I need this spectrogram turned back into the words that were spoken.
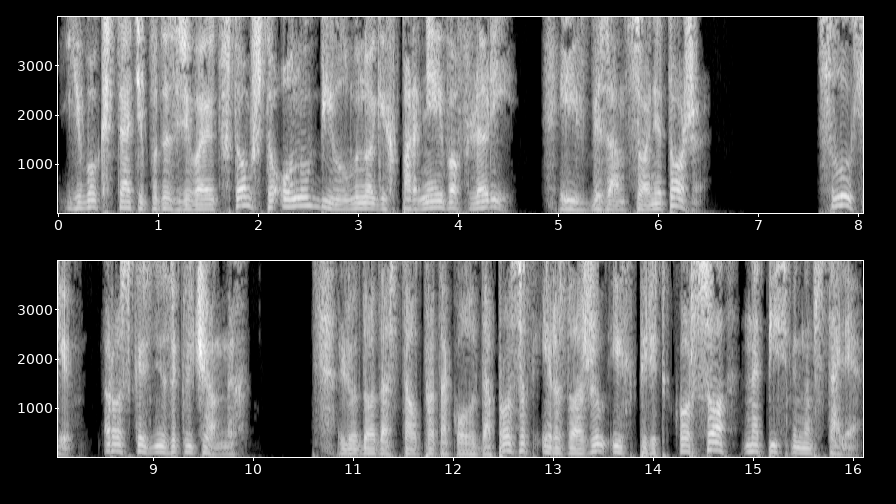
Его, кстати, подозревают в том, что он убил многих парней во Флори. И в Безансоне тоже. Слухи, росказни заключенных. Людо достал протоколы допросов и разложил их перед Корсо на письменном столе.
